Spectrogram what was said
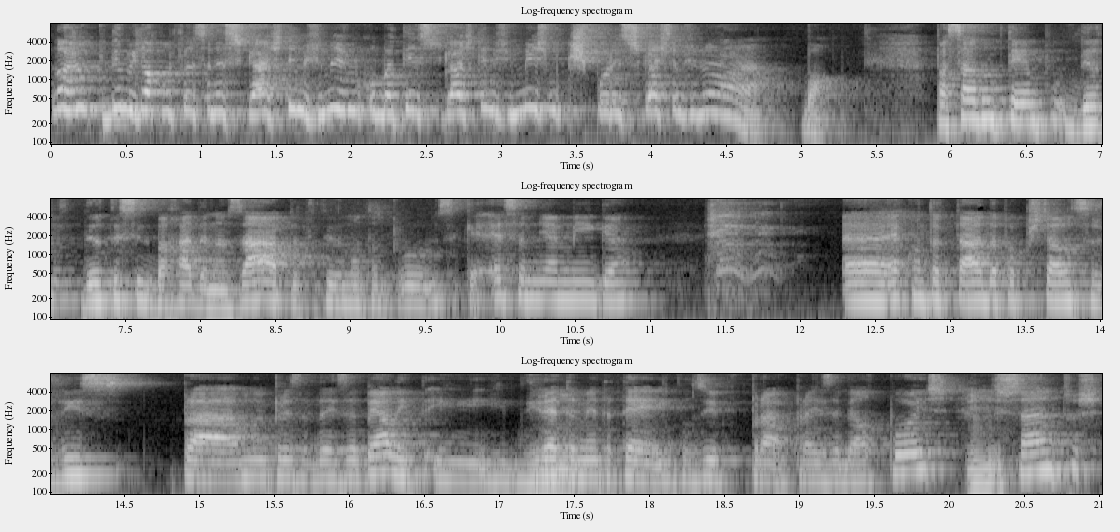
Nós não podemos dar confiança nesses gajos, temos mesmo que combater esses gajos, temos mesmo que expor esses gajos, temos... Não, não, não. Bom, passado um tempo, de eu ter sido barrada na Zap, de ter tido um montão de problemas, não sei o quê, essa minha amiga uh, é contactada para prestar um serviço para uma empresa da Isabel e, e diretamente uhum. até, inclusive, para, para a Isabel depois, uhum. dos Santos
